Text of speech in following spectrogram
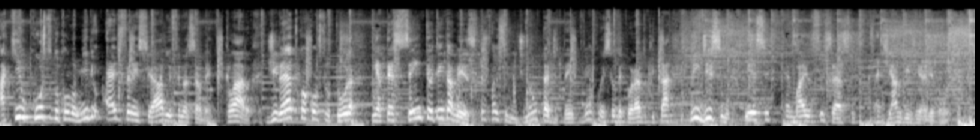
Aqui o custo do condomínio é diferenciado e o financiamento, claro, direto com a construtora em até 180 meses. Então faz o seguinte, não perde tempo, venha conhecer o decorado que está lindíssimo. E esse é mais um sucesso da Diálogo Engenharia para você.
